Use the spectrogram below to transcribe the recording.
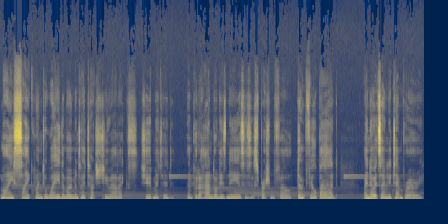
my psyche went away the moment I touched you, Alex, she admitted, then put a hand on his knee as his expression fell. Don't feel bad. I know it's only temporary.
